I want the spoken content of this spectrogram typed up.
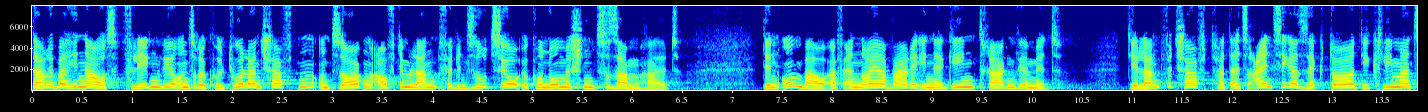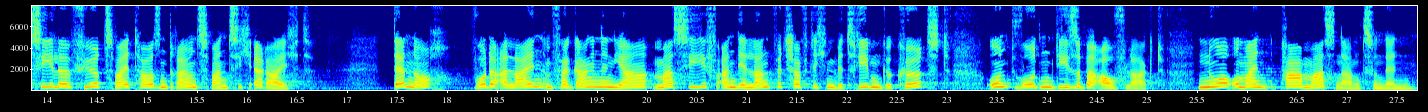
Darüber hinaus pflegen wir unsere Kulturlandschaften und sorgen auf dem Land für den sozioökonomischen Zusammenhalt. Den Umbau auf erneuerbare Energien tragen wir mit. Die Landwirtschaft hat als einziger Sektor die Klimaziele für 2023 erreicht. Dennoch wurde allein im vergangenen Jahr massiv an den landwirtschaftlichen Betrieben gekürzt und wurden diese beauflagt. Nur um ein paar Maßnahmen zu nennen.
